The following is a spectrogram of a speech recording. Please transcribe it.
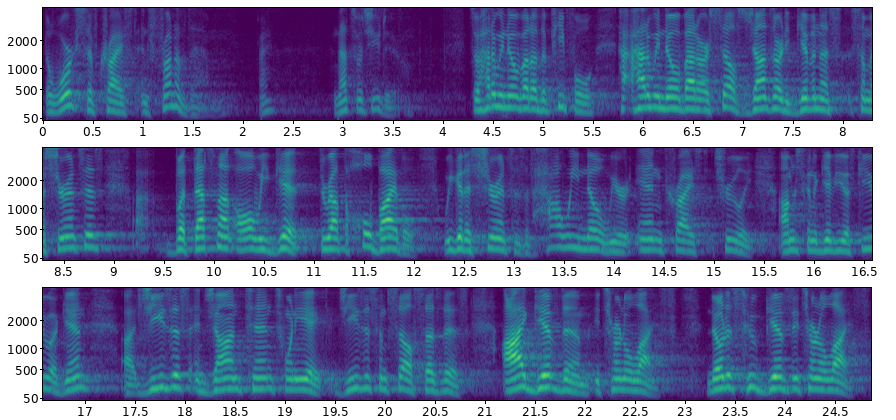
the works of Christ in front of them, right? And that's what you do. So, how do we know about other people? How do we know about ourselves? John's already given us some assurances, uh, but that's not all we get. Throughout the whole Bible, we get assurances of how we know we are in Christ truly. I'm just going to give you a few again. Uh, Jesus in John 10 28, Jesus himself says this I give them eternal life. Notice who gives eternal life?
